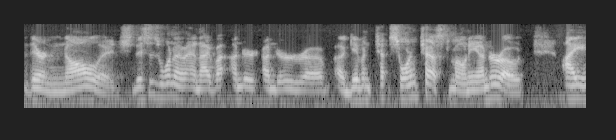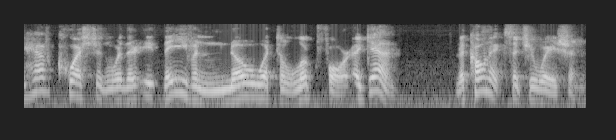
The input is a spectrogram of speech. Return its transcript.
their knowledge. This is one of, and I've under under uh, a given te- sworn testimony under oath. I have questioned whether it, they even know what to look for. Again, the Konnech situation.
